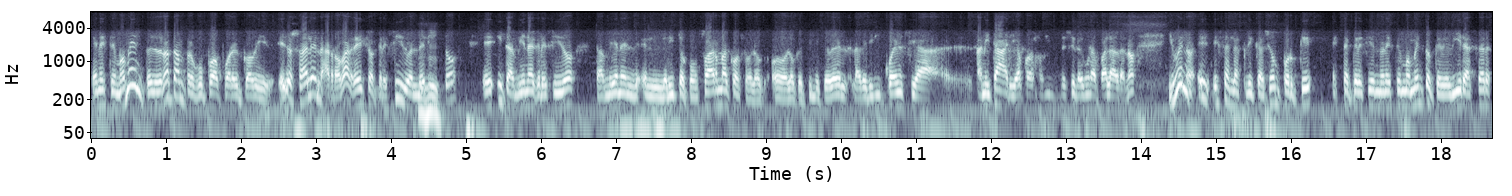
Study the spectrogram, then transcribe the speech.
en este momento. Ellos no están preocupados por el COVID. Ellos salen a robar. De hecho, ha crecido el delito eh, y también ha crecido también el, delito con fármacos o lo, que tiene que ver la delincuencia eh, sanitaria, por decir alguna palabra, ¿no? Y bueno, e, esa es la explicación por qué está creciendo en este momento que debiera ser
